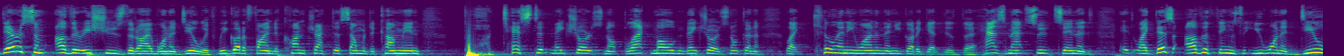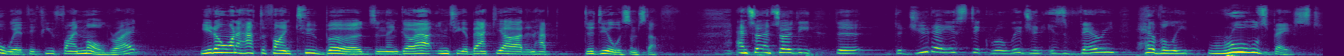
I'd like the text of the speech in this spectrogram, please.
there are some other issues that I want to deal with. We've got to find a contractor, someone to come in, test it, make sure it's not black mold, and make sure it's not going to like kill anyone. And then you've got to get the, the, hazmat suits in. And it, like there's other things that you want to deal with if you find mold, right? You don't want to have to find two birds and then go out into your backyard and have to deal with some stuff. And so, and so the, the, the Judaistic religion is very heavily rules based.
